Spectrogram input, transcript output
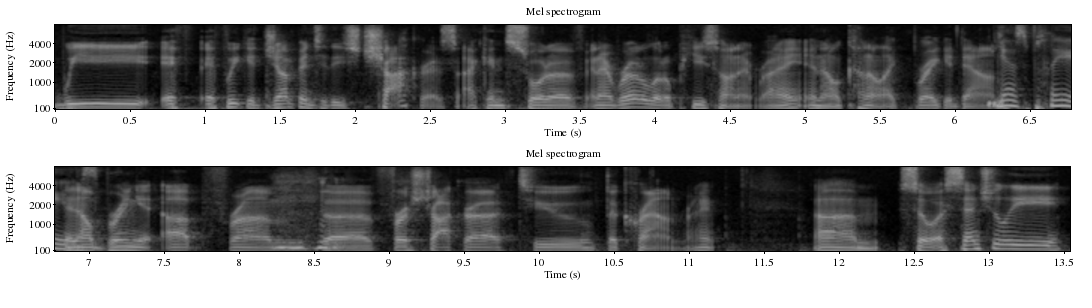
we if if we could jump into these chakras i can sort of and i wrote a little piece on it right? And i'll kind of like break it down. Yes, please. and i'll bring it up from the first chakra to the crown right? Um, so essentially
